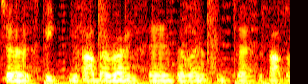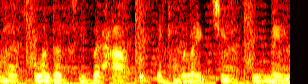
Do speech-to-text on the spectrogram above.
to speak to me about their own fears, their own concerns about the multiple identities they have, which they can relate to through me.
